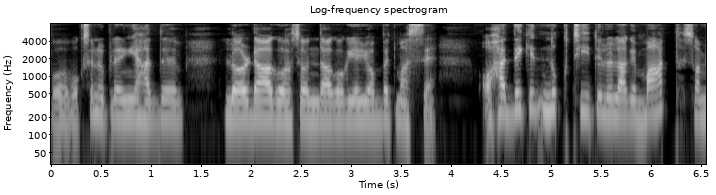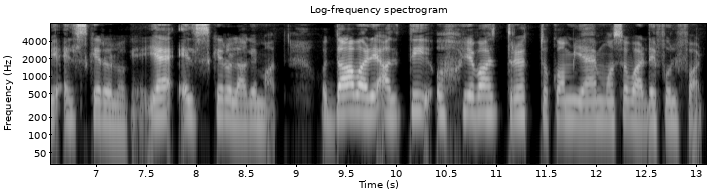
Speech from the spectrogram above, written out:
på voksenopplæring, jeg hadde lørdag og søndag, og jeg jobbet masse. Og hadde ikke nok tid til å lage mat, som jeg elsker å lage. Jeg elsker å lage mat. Og da var det alltid åh, jeg var trøtt og kom hjem, og så var det full fart.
